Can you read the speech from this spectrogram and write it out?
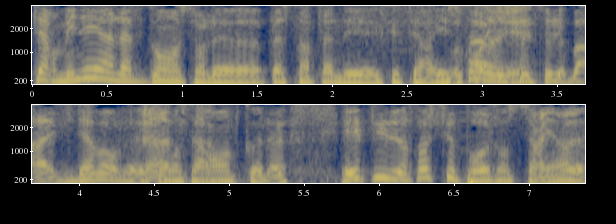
terminé à l'Afghan sur le place Sainte-Anne, etc. Et Vous ça, c'est bah évidemment, mais Ah, comment ça rentre quoi là. Et puis, enfin, je sais pas, j'en sais rien.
